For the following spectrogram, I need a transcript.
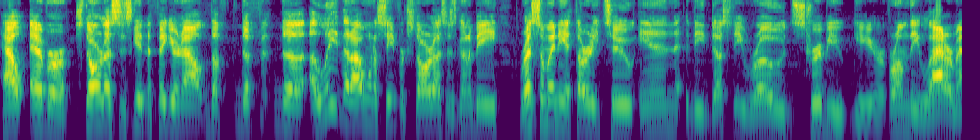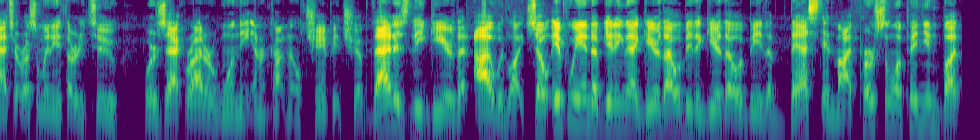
However, Stardust is getting to figure out, the, the, the Elite that I want to see for Stardust is going to be WrestleMania 32 in the Dusty Rhodes tribute gear from the ladder match at WrestleMania 32 where Zack Ryder won the Intercontinental Championship. That is the gear that I would like. So if we end up getting that gear, that would be the gear that would be the best in my personal opinion, but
